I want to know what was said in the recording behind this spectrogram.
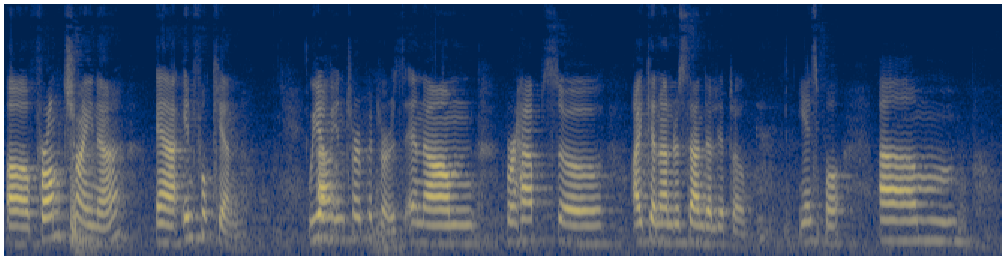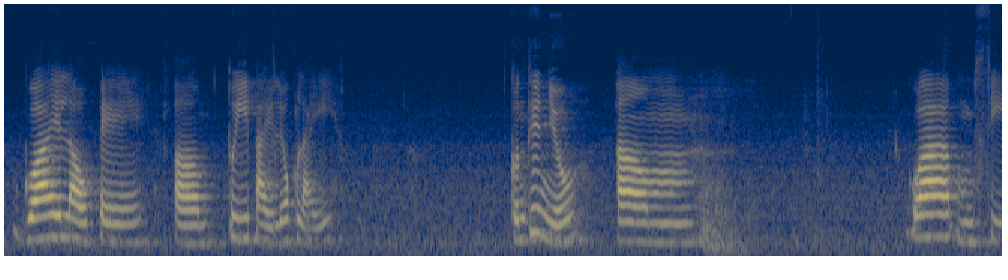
uh, from China uh, in Fukien? We have Uh, interpreters, and um, perhaps uh, I can understand a little. Yes po. Um, Guay Lao Pe, um, Tui Tai Liok Lai, Continue. um, Qua Mù Xì,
